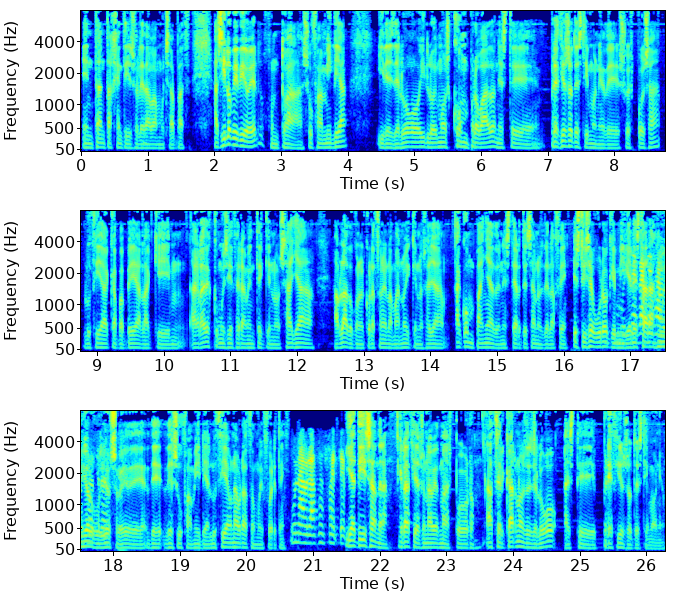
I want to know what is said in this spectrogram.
en tanta gente y eso le daba mucha paz. Así lo vivió él junto a su familia y desde luego hoy lo hemos comprobado en este precioso testimonio de su esposa, Lucía Capapé, a la que mm, agradezco muy sinceramente que nos haya hablado con el corazón en la mano y que nos haya acompañado en este Artesanos de la Fe. Estoy seguro que Miguel estará muy orgulloso eh, de, de- de su familia. Lucía, un abrazo muy fuerte. Un abrazo fuerte. Y a ti, Sandra, gracias una vez más por acercarnos, desde luego, a este precioso testimonio.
